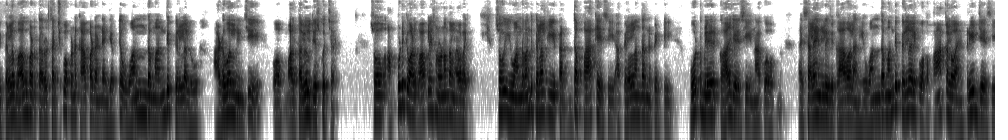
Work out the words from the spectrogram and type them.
ఈ పిల్ల బాగుపడతారు చచ్చిపోకుండా కాపాడండి అని చెప్తే వంద మంది పిల్లలు అడవుల నుంచి వాళ్ళ తల్లులు తీసుకొచ్చారు. సో అప్పటికి వాళ్ళ పాపులేషన్ రెండు వందల నలభై. సో ఈ వంద మంది పిల్లలకి పెద్ద పాకేసి ఆ పిల్లలందరిని పెట్టి పోర్ట్ బ్లేయర్కి కాల్ చేసి నాకు సెలైన్లు ఇవి కావాలని వంద మంది పిల్లలకి ఒక పాకలో ఆయన ట్రీట్ చేసి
